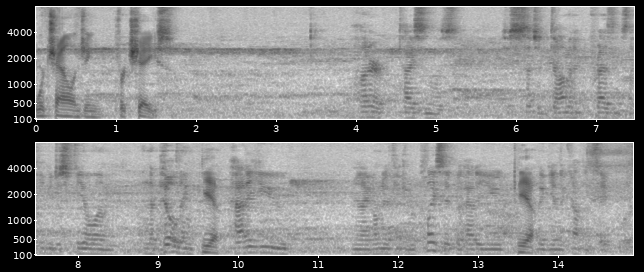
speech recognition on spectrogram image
were challenging for Chase. Hunter Tyson was just such a dominant presence. Like you could just feel him in the building. Yeah. How do you I mean, I don't know if you can replace it, but how do you Yeah. begin to compensate for it?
